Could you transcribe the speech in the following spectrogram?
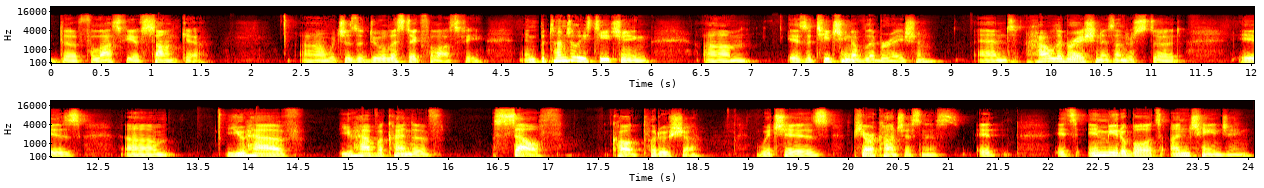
the philosophy of Sankhya, uh, which is a dualistic philosophy. And Patanjali's teaching um, is a teaching of liberation. And how liberation is understood is um, you have you have a kind of self called purusha, which is pure consciousness. It it's immutable, it's unchanging,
